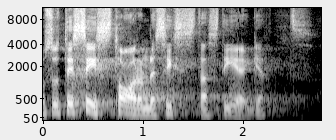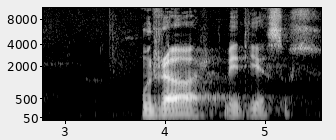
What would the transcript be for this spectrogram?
Och så till sist tar hon det sista steget. Hon rör vid Jesus.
